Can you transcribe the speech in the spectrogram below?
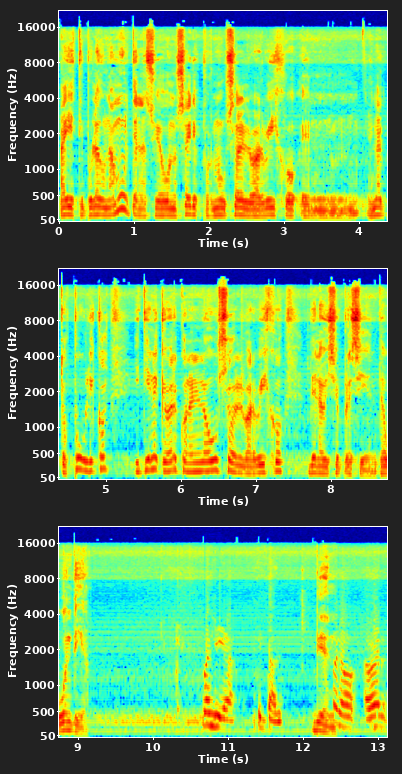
hay estipulado una multa en la Ciudad de Buenos Aires por no usar el barbijo en, en actos públicos y tiene que ver con el no uso del barbijo de la vicepresidenta. Buen día. Buen día, ¿qué tal? Bien. Bueno, a ver,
